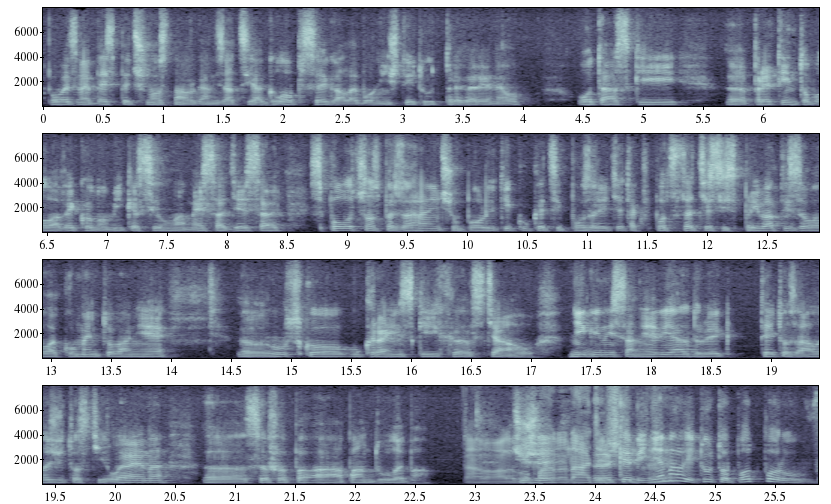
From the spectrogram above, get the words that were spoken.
povedzme bezpečnostná organizácia Globsec alebo Inštitút pre verejné otázky, e, predtým to bola v ekonomike silná MESA 10, Spoločnosť pre zahraničnú politiku, keď si pozriete, tak v podstate si sprivatizovala komentovanie e, rusko-ukrajinských vzťahov. Nik iný sa nevyjadruje k tejto záležitosti len SFPA a pán Duleba. Áno, alebo Čiže pán Nádež, keby nemali túto podporu v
